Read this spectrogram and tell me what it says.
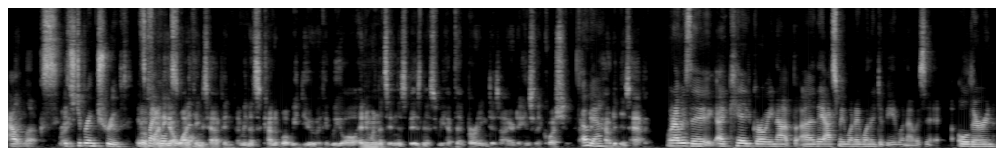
outlooks, Right. it's to bring truth. It's Well, my finding out why things happen. I mean, that's kind of what we do. I think we all, anyone that's in this business, we have that burning desire to answer that question. How Oh, did- yeah. How did this happen? When I was a, a kid growing up, uh, they asked me what I wanted to be when I was uh, older, and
